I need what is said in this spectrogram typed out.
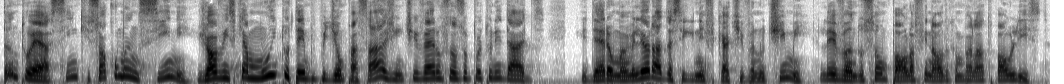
Tanto é assim que só com Mancini, jovens que há muito tempo pediam passagem tiveram suas oportunidades e deram uma melhorada significativa no time, levando o São Paulo à final do Campeonato Paulista.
